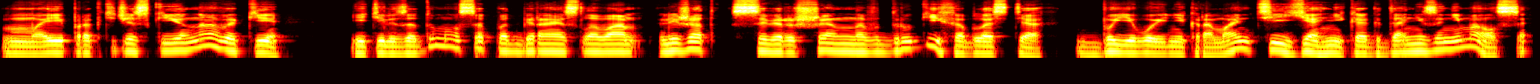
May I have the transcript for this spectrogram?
Мои практические навыки...» Итиль задумался, подбирая слова, лежат совершенно в других областях. Боевой некромантией я никогда не занимался.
